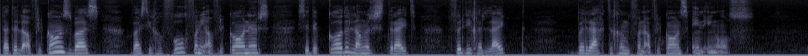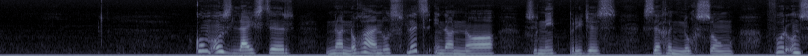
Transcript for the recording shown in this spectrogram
Dat hulle Afrikaans was, was die gevolg van die Afrikaners sy dekade langer strijd vir die gelijkberechtiging van Afrikaans en Engels. Kom ons luister na nog een handelsflits en daarna so net Bridges sy genoegsong voor ons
